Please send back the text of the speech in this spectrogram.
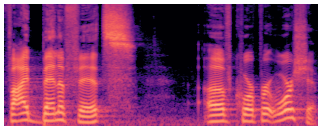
five benefits of corporate worship.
